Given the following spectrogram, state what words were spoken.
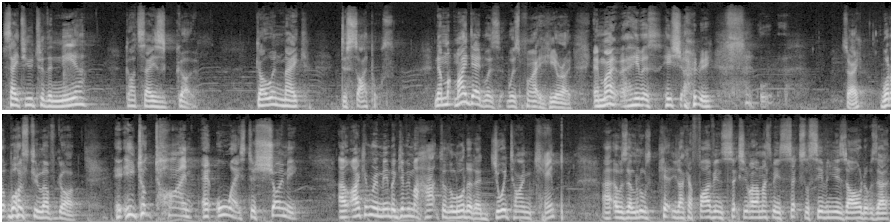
say to you, to the near, God says, Go. Go and make disciples. Now, my dad was, was my hero, and my, he, was, he showed me, sorry, what it was to love God. He, he took time at always to show me. Uh, I can remember giving my heart to the Lord at a Joy Time camp uh, it was a little kid, like a five and six year old, I must have been six or seven years old. It was, a,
